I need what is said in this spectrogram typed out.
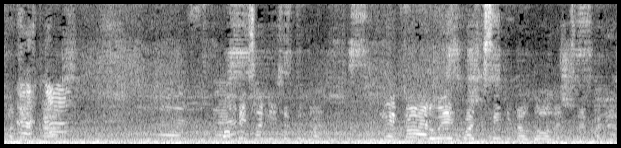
pra dentro de casa. Vamos pensar nisso, é verdade. Não é caro, é quase 100 e tal dólares que você vai pagar.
